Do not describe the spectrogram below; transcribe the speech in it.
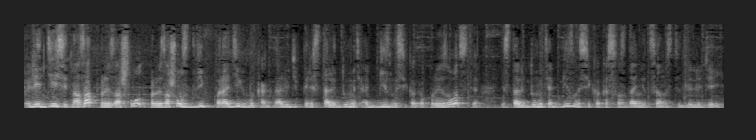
лет 10 назад произошло, произошел сдвиг парадигмы, когда люди перестали думать о бизнесе как о производстве и стали думать о бизнесе как о создании ценности для людей.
